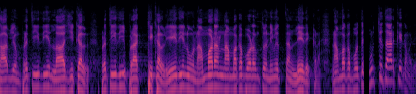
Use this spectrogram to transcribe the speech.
కావ్యం ప్రతిదీ లాజికల్ ప్రతిదీ ప్రాక్టికల్. ఏది నువ్వు నమ్మడం నమ్మకపోవడంతో నిమిత్తం లేదు ఇక్కడ. నమ్మకపోతే పూర్తి తార్కికం అది.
